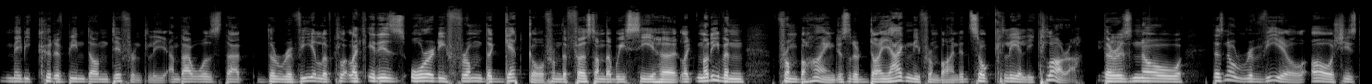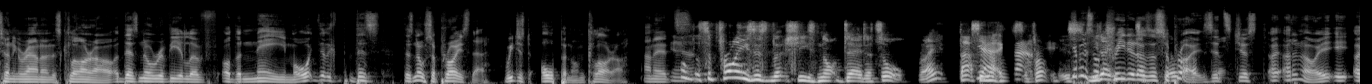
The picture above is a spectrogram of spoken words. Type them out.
maybe could have been done differently, and that was that the reveal of Cla- like it is already from the get go, from the first time that we see her, like not even from behind, just sort of diagonally from behind. It's so clearly Clara. There is no. There's no reveal. Oh, she's turning around and it's Clara. There's no reveal of or the name. Or there's there's no surprise there. We just open on Clara, and it's Well, the surprise is that she's not dead at all, right? That's Yeah, enough exactly. of surprise. Yeah, but it's You not treated as a surprise. It's just I, I don't know. It, it, I,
